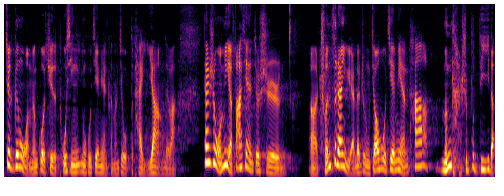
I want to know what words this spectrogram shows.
这个跟我们过去的图形用户界面可能就不太一样，对吧？但是我们也发现，就是呃，纯自然语言的这种交互界面，它门槛是不低的。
